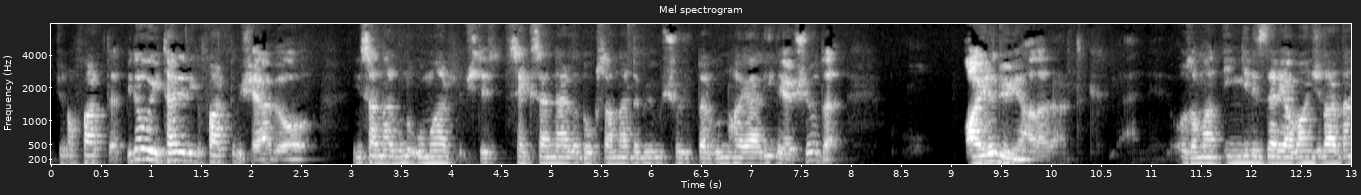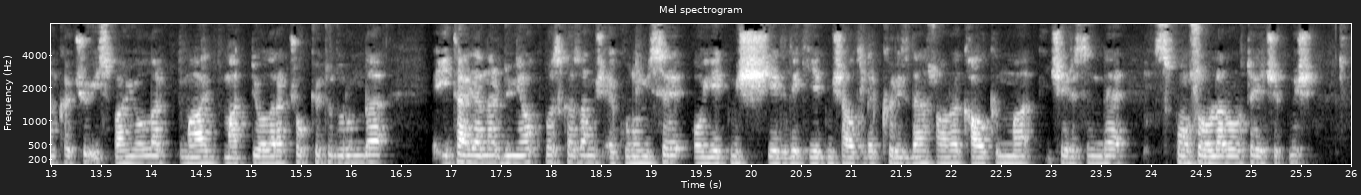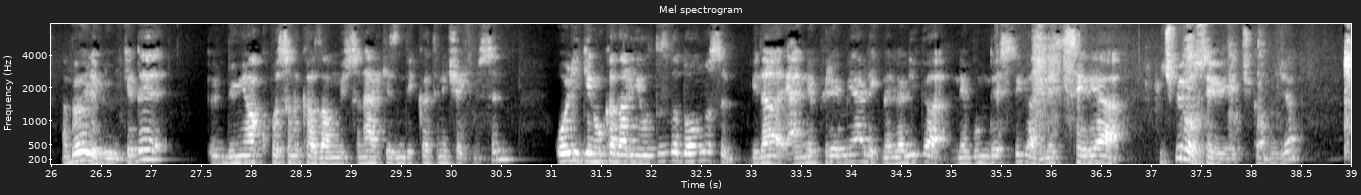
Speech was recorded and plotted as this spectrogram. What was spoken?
Çünkü o farklı. Bir de o İtalya Ligi farklı bir şey abi. O insanlar bunu umar işte 80'lerde 90'larda büyümüş çocuklar bunun hayaliyle yaşıyor da ayrı dünyalar artık. O zaman İngilizler yabancılardan kaçıyor. İspanyollar ma- maddi olarak çok kötü durumda. E, İtalyanlar Dünya Kupası kazanmış. Ekonomisi o 77'deki 76'da krizden sonra kalkınma içerisinde sponsorlar ortaya çıkmış. Böyle bir ülkede Dünya Kupası'nı kazanmışsın. Herkesin dikkatini çekmişsin. O ligin o kadar yıldızla dolması bir daha yani ne Premier Lig, ne La Liga, ne Bundesliga, ne Serie A hiçbir o seviyeye çıkamayacak.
